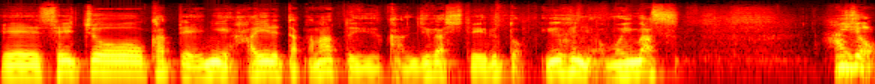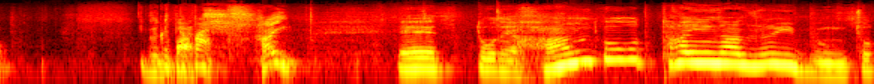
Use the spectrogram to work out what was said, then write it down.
えー、成長過程に入れたかなという感じがしているというふうに思います。はい、以上。グッドパッチ。はい。えー、っとね、半導体が随分ちょっ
